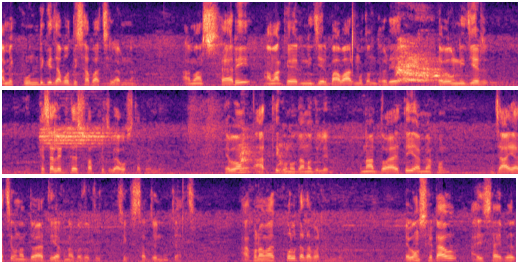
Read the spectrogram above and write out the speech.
আমি কোন দিকে যাব দিশা পাচ্ছিলাম না। আমার স্যারই আমাকে নিজের বাবার মতন ধরে এবং নিজের ফ্যাসিলিটিতে সব কিছু ব্যবস্থা করলেন এবং আর্থিক অনুদানও দিলেন। ওনার দয়াতেই আমি এখন যাই আছে, ওনার দয়াতেই এখন আপাতত চিকিৎসার জন্য যাচ্ছি। এখন আমার কলকাতা পাঠানো। এবং সেটাও আই সাহেবের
